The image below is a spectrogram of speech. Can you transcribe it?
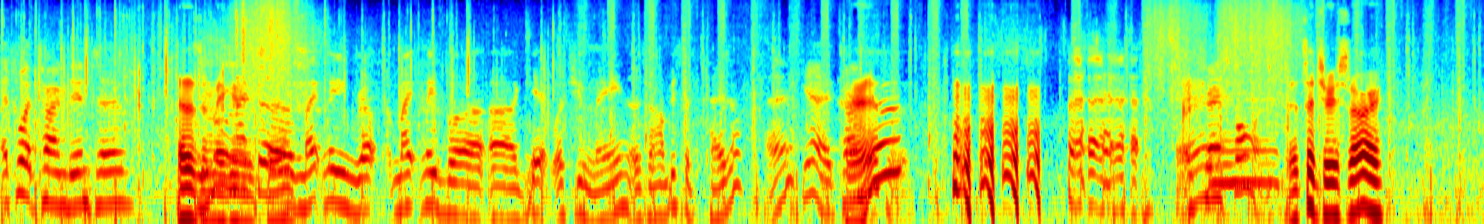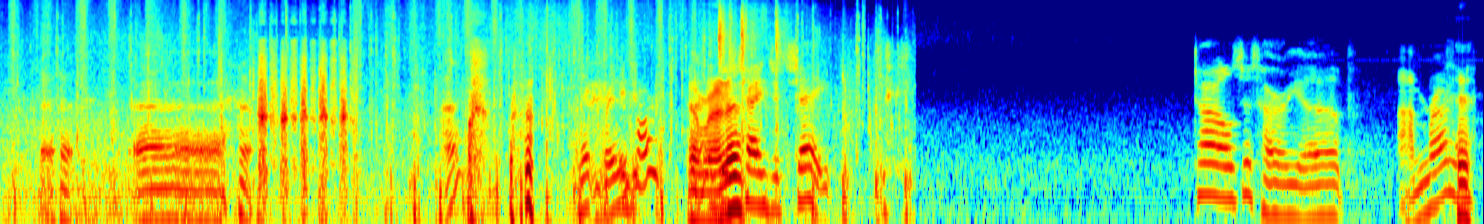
That's what it turned into. That You doesn't make any have to sense. make me re- make me uh, uh, get what you mean. A zombie's a potato? Eh? Yeah, it turned into it. It. That's a true story. uh, huh? Nick breathing hard? I'm It running. just changed its shape. Charles, just hurry up. I'm running.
